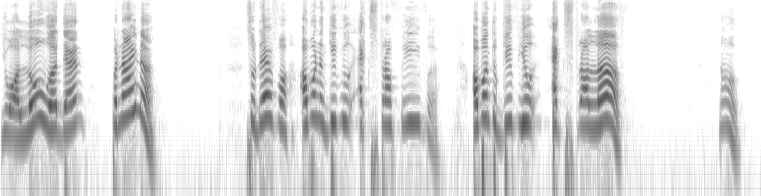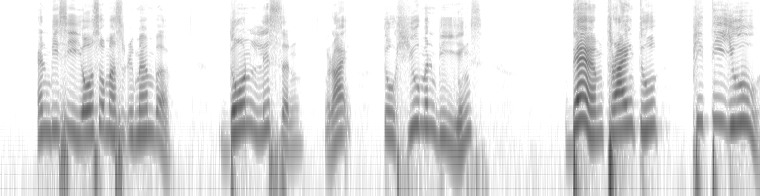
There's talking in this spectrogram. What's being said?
you are lower than Peninnah. So therefore, I want to give you extra favor. I want to give you extra love. No. NBC, you also must remember don't listen, right, to human beings, them trying to pity you.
